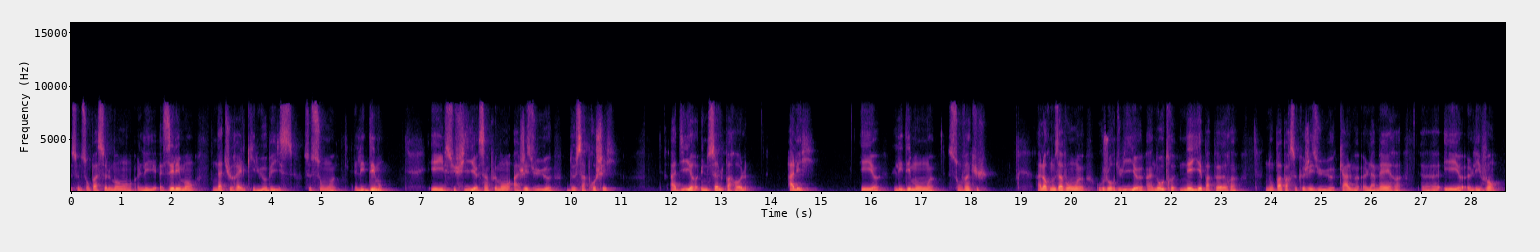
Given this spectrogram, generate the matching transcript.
ce ne sont pas seulement les éléments naturels qui lui obéissent, ce sont les démons. Et il suffit simplement à Jésus de s'approcher, à dire une seule parole, allez, et euh, les démons euh, sont vaincus. Alors nous avons euh, aujourd'hui un autre N'ayez pas peur, non pas parce que Jésus calme la mer et les vents,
